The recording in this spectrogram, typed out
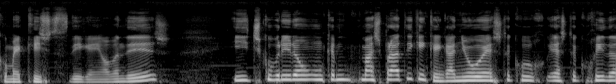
como é que isto se diga em holandês, e descobriram um caminho mais prático em quem ganhou esta, esta corrida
